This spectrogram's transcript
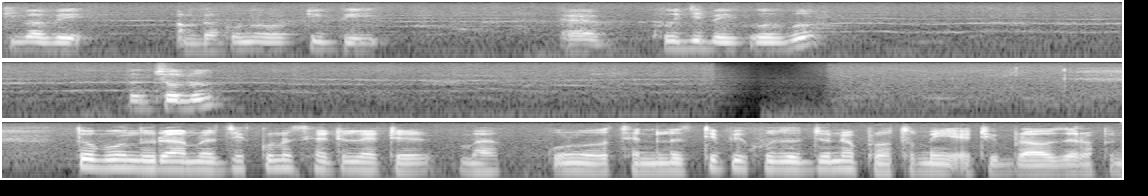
কীভাবে আমরা কোনো টিপি খুঁজে বের করব। তো চলুন। তো বন্ধুরা, আমরা যে কোনো স্যাটেলাইটের বা কোনো চ্যানেলের টিপি খোঁজার জন্য প্রথমেই এটি ব্রাউজার ওপেন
